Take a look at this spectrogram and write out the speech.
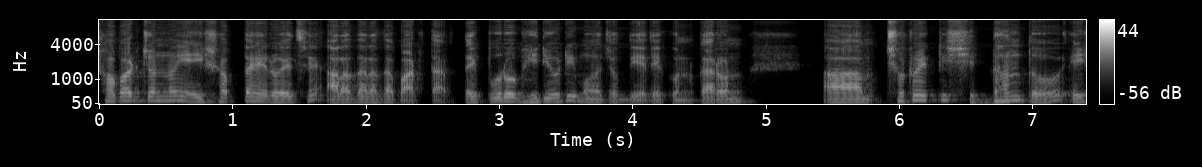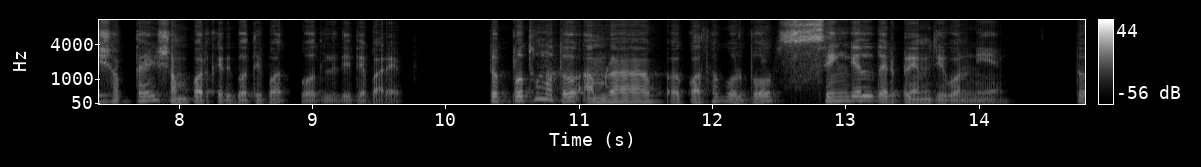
সবার জন্যই এই সপ্তাহে রয়েছে আলাদা আলাদা বার্তা। তাই পুরো ভিডিওটি মনোযোগ দিয়ে দেখুন, কারণ ছোট একটি সিদ্ধান্ত এই সপ্তাহে সম্পর্কের গতিপথ বদলে দিতে পারে। তো প্রথমত আমরা কথা বলব সিঙ্গেলদের প্রেম জীবন নিয়ে। তো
